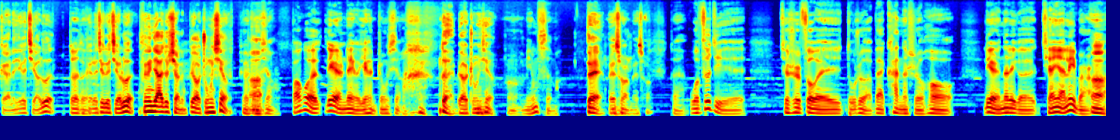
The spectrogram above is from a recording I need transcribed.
给了一个结论，对对给了这个结论。飞行家就显得比较中性，比较中性，包括猎人这个也很中性，啊 对，比较中性。嗯，名词嘛。对，没错没错。对我自己，其实作为读者在看的时候，猎人的这个前言里边，嗯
